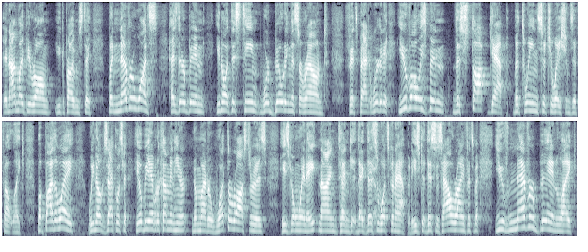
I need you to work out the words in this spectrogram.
and I might be wrong, you could probably mistake, but never once has there been, you know what, this team, we're building this around Fitzpatrick. We're going to, you've always been the stopgap between situations, it felt like. But by the way, we know exactly what's going He'll be able to come in here no matter what the roster is. He's going to win eight, nine, ten games. Like, this is what's going to happen. He's good. This is how Ryan Fitzpatrick, you've never been like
